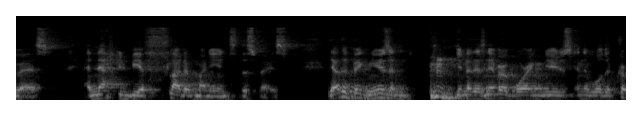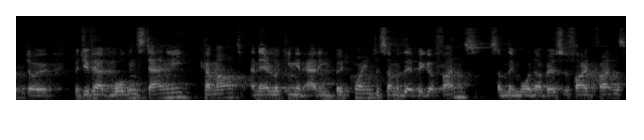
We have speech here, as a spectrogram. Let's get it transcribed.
US. And that could be a flood of money into the space. The other big news, and you know, there's never a boring news in the world of crypto, but you've had Morgan Stanley come out and they're looking at adding Bitcoin to some of their bigger funds, some of their more diversified funds.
